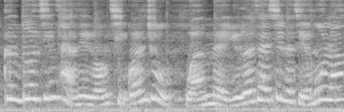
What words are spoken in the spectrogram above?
更多精彩内容，请关注完美娱乐在线的节目啦。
